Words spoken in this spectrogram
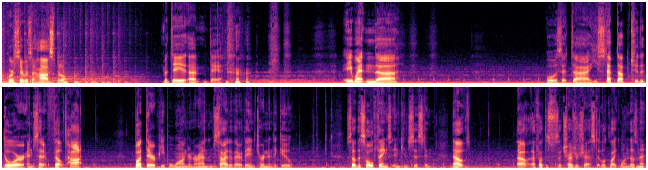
Of course, there was a hospital. Medea, uh, Medea. he went and, uh, what was it? Uh, he stepped up to the door and said it felt hot. But there were people wandering around inside of there. They didn't turn into goo. So this whole thing's inconsistent. Now, oh, I thought this was a treasure chest. It looked like one, doesn't it?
